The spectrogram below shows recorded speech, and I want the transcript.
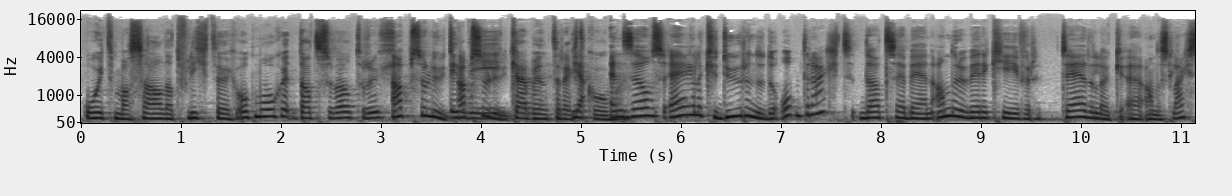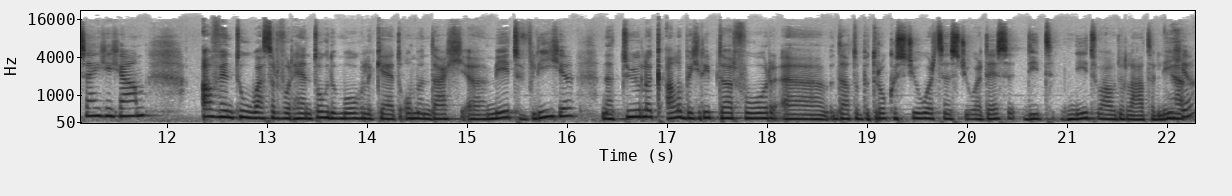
ooit massaal dat vliegtuig op mogen, dat ze wel terug absoluut, in absoluut. die cabin terechtkomen. Ja, en zelfs eigenlijk gedurende de opdracht dat zij bij een andere werkgever tijdelijk uh, aan de slag zijn gegaan, Af en toe was er voor hen toch de mogelijkheid om een dag mee te vliegen. Natuurlijk, alle begrip daarvoor dat de betrokken stewards en stewardessen dit niet wouden laten liggen.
